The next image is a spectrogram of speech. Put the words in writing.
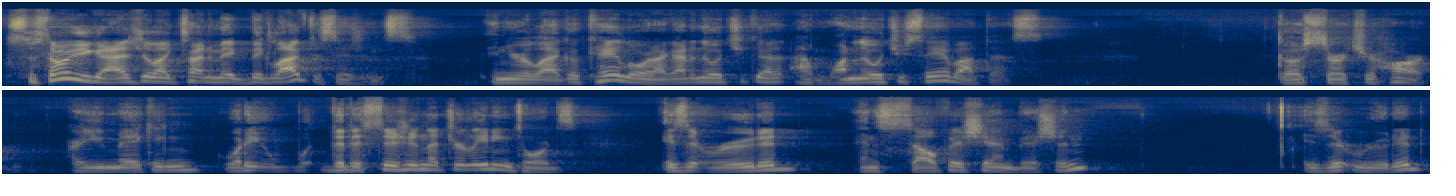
So some of you guys, you're like trying to make big life decisions. And you're like, okay, Lord, I got to know what you got. I want to know what you say about this. Go search your heart. Are you making what you, the decision that you're leaning towards? Is it rooted in selfish ambition? Is it rooted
